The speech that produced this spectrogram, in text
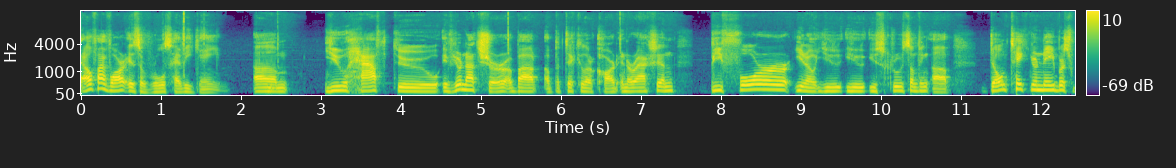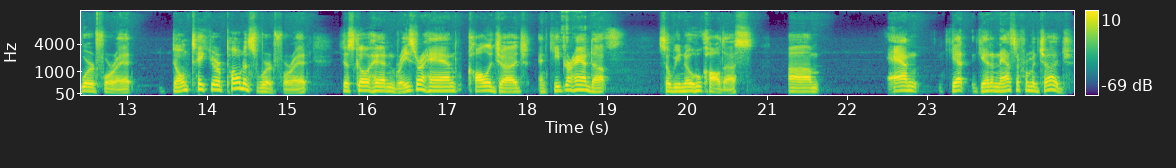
L5R is a rules heavy game. Um, you have to, if you're not sure about a particular card interaction, before you know you you you screw something up, don't take your neighbor's word for it. Don't take your opponent's word for it. Just go ahead and raise your hand, call a judge, and keep your hand up, so we know who called us. Um, and get get an answer from a judge.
